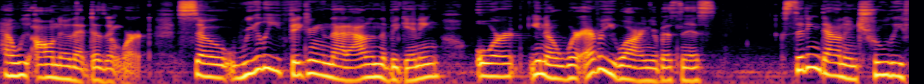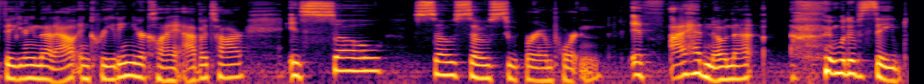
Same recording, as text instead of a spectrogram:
and we all know that doesn't work. So, really figuring that out in the beginning, or, you know, wherever you are in your business, sitting down and truly figuring that out and creating your client avatar is so, so, so super important. If I had known that, it would have saved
